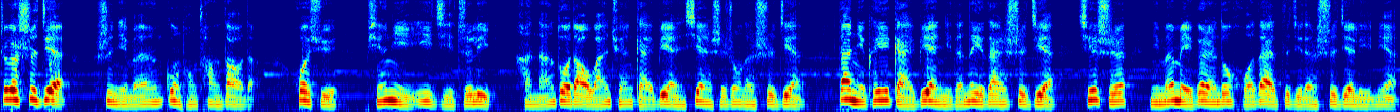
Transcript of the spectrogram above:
这个世界是你们共同创造的，或许凭你一己之力很难做到完全改变现实中的事件。但你可以改变你的内在世界。其实你们每个人都活在自己的世界里面，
